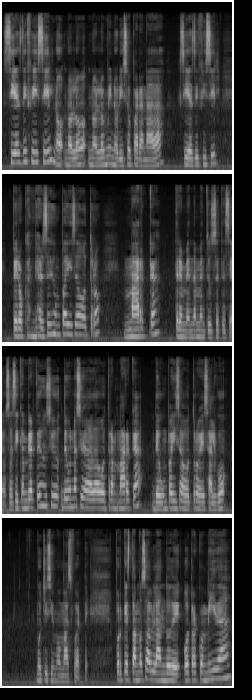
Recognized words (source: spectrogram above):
Sí es difícil, no, no, lo, no lo minorizo para nada, sí es difícil, pero cambiarse de un país a otro marca tremendamente un CTC. O sea, si cambiarte de, un, de una ciudad a otra marca, de un país a otro, es algo muchísimo más fuerte. Porque estamos hablando de otra comida,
